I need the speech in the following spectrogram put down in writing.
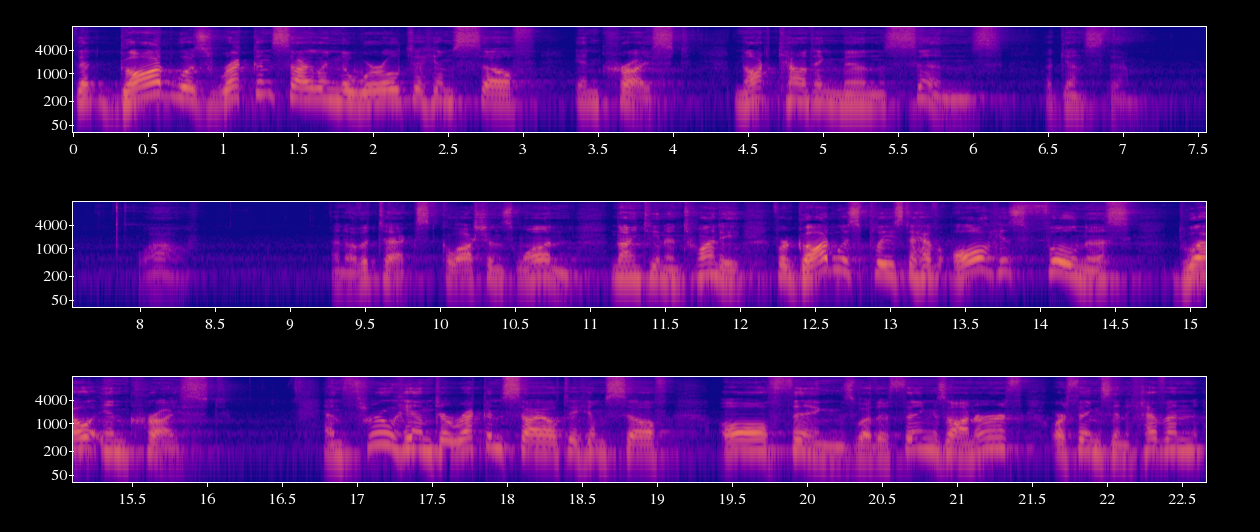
that God was reconciling the world to himself in Christ, not counting men's sins against them. Wow. Another text, Colossians 1 19 and 20. For God was pleased to have all his fullness dwell in Christ and through him to reconcile to himself all things, whether things on earth or things in heaven,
